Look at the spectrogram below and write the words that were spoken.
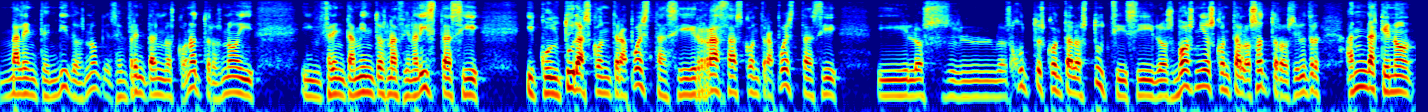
malentendidos, ¿no? que se enfrentan unos con otros, ¿no? y, enfrentamientos nacionalistas y, culturas contrapuestas y razas contrapuestas y, los, los juntos contra los tuchis y los bosnios contra los otros y el otro. anda que no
